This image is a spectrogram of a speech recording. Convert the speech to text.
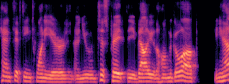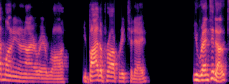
10, 15, 20 years, and you anticipate the value of the home to go up, and you have money in an IRA or Roth, you buy the property today, you rent it out.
